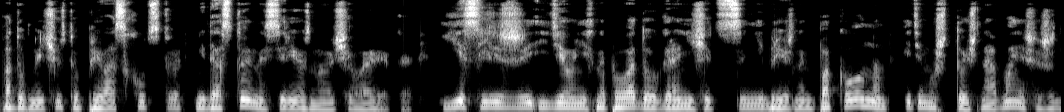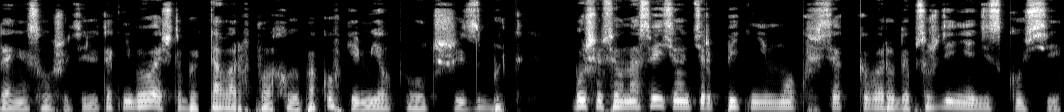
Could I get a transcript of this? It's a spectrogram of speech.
подобное чувство превосходства недостойно серьезного человека. Если же, идея у них на поводу, ограничится небрежным поклоном, этим уж точно обманешь ожидания слушателей. Так не бывает, чтобы товар в плохой упаковке имел лучший сбыт. Больше всего на свете он терпеть не мог всякого рода обсуждения и дискуссий.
